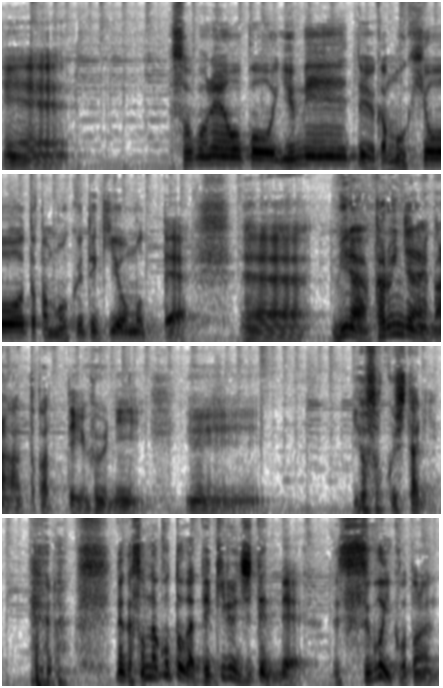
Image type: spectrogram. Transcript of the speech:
えー、それをこう夢というか目標とか目的を持って、えー、未来明るいんじゃないかなとかっていうふうに、えー、予測したり なんかそんなことができる時点ですごいことなん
